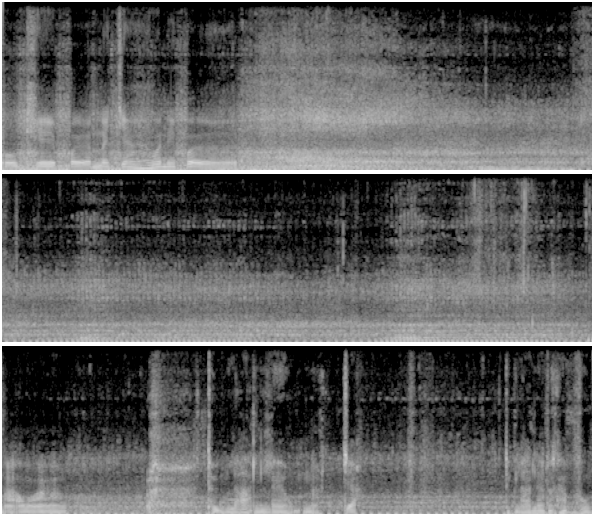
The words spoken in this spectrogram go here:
โอเค เปิด นะจ๊ะ วันนี้เปิด เอามา ถึงร้านแล้วนะจ๊ะ ถึงร้านแล้วนะครับผม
